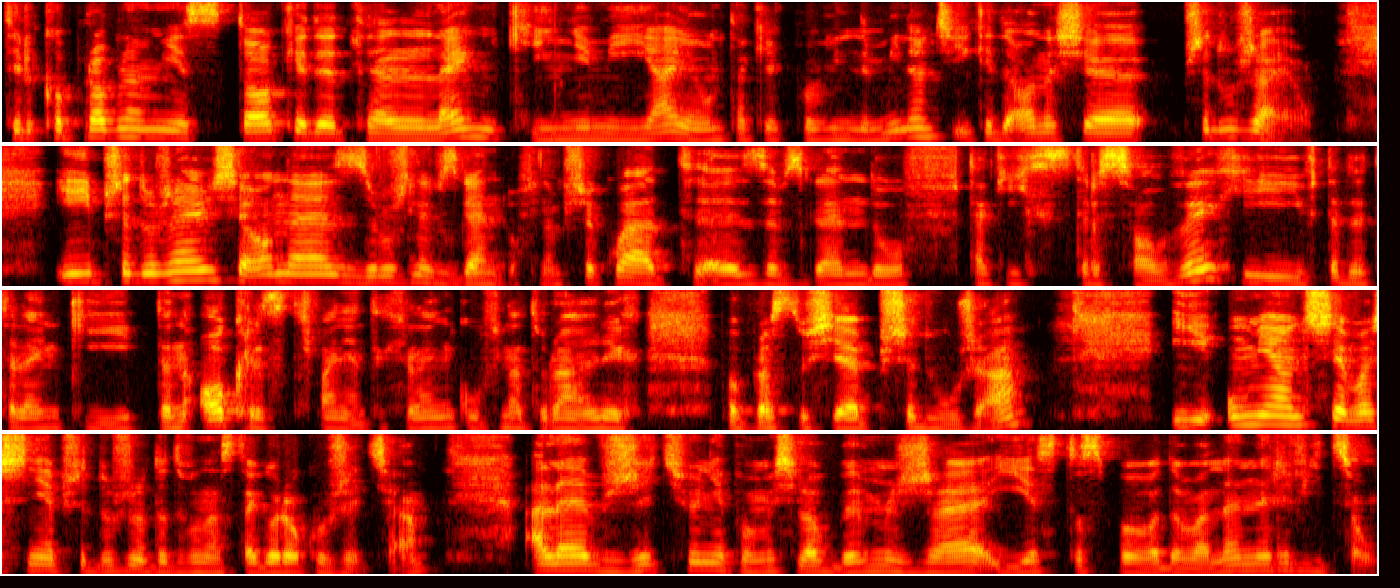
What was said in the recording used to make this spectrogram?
Tylko problem jest to, kiedy te lęki nie mijają tak, jak powinny minąć i kiedy one się przedłużają. I przedłużają się one z różnych względów, na przykład e, ze względów takich stresowych i wtedy te lęki, ten okres trwania tych lęków naturalnych po prostu się przedłuża. I u mnie on się właśnie przedłużył do 12 roku życia, ale w życiu nie pomyślałbym, że jest to spowodowane nerwicą.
